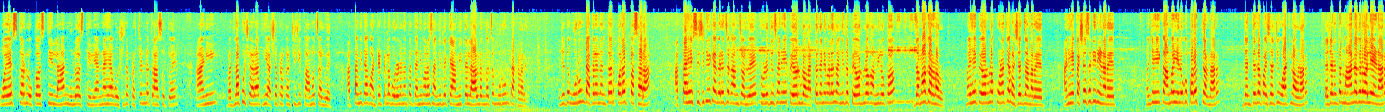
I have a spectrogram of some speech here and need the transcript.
वयस्कर लोक असतील लहान मुलं असतील यांना ह्या गोष्टीचा प्रचंड त्रास होतोय. आणि बदलापूर शहरात ही अशा प्रकारची जी कामं चालू आहेत आत्ता मी त्या कॉन्ट्रॅक्टरला बोलवल्यानंतर त्यांनी मला सांगितलं की आम्ही ते लाल रंगाचं मुरूम टाकणार आहे. म्हणजे तो मुरूम टाकल्यानंतर परत पसारा. आत्ता हे सी सी टी व्ही कॅमेऱ्याचं काम चालू आहे. थोड्या दिवसांनी हे पेवर ब्लॉक आत्ता त्यांनी मला सांगितलं पेवर ब्लॉक आम्ही लोक जमा करणार आहोत. मग हे पेवर ब्लॉक कोणाच्या घशात जाणार आहेत आणि हे कशासाठी नेणार आहेत? म्हणजे ही कामं हे लोक परत करणार. जनतेच्या पैशाची वाट लावणार. त्याच्यानंतर महानगरवाले येणार.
